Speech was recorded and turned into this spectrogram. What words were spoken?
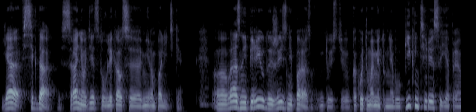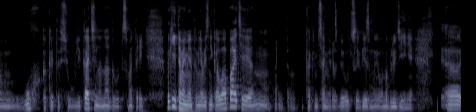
я всегда с раннего детства увлекался миром политики. Э, в разные периоды жизни по-разному. Ну, то есть э, в какой-то момент у меня был пик интереса, я прям, ух, как это все увлекательно, надо вот смотреть. В какие-то моменты у меня возникала апатия, ну, они там как-нибудь сами разберутся без моего наблюдения. Э,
